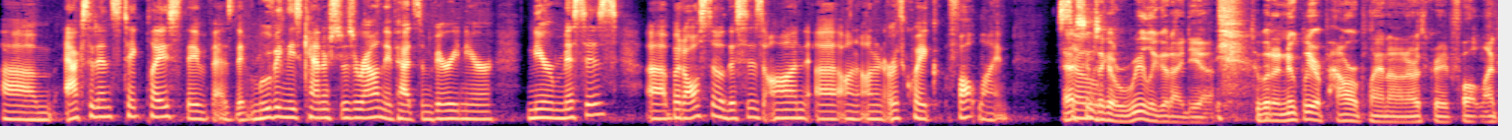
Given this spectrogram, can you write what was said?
um, accidents take place. They've as they're moving these canisters around, they've had some very near near misses. Uh, but also, this is on uh, on on an earthquake fault line. That so, seems like a really good idea to put a nuclear power plant on an earthquake fault line.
